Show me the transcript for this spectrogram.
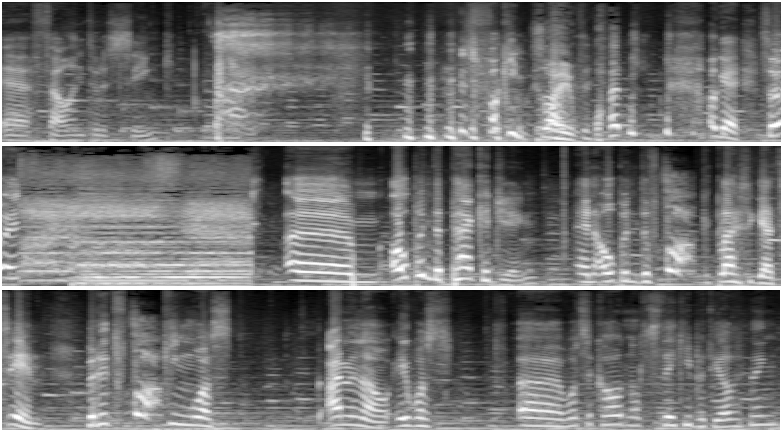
uh, fell into the sink. it's fucking Sorry, what? Okay, so it um opened the packaging and opened the fucking plastic that's in, but it fucking was I don't know, it was uh what's it called? Not sticky, but the other thing,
